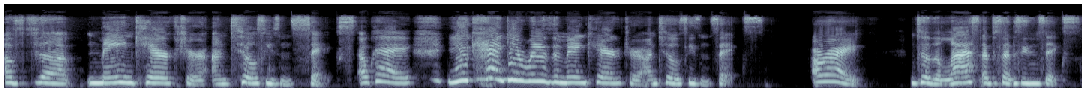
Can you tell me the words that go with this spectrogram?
of the main character until season 6. Okay? You can't get rid of the main character until season 6. All right. Until the last episode of season 6.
